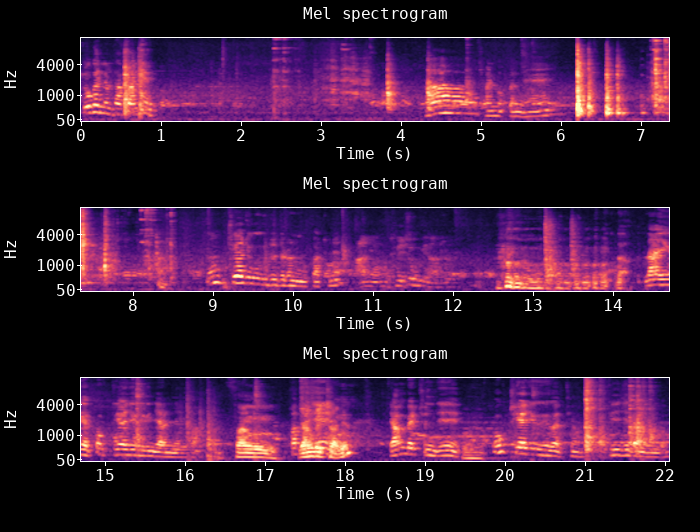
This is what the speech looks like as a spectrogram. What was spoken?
쪼개님 닭가니 아잘 먹겠네 응? 쥐어주고기도 들어는 것 같으네 아니요, 돼지고기는 아니고. 나, 나 이게 꼭 쥐어주기인지 아네 이거 상 갑자기- 양배추 아니야? 양배추인지 꼭 쥐어주기 같아요. 비지 달린 거.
